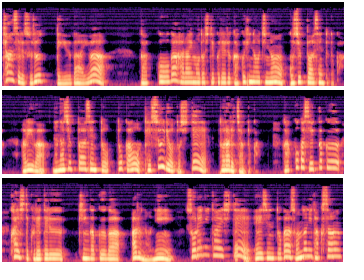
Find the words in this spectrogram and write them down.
キャンセルするっていう場合は、学校が払い戻してくれる学費のうちの50%とか、あるいは70%とかを手数料として取られちゃうとか。学校がせっかく返してくれてる金額があるのに、それに対してエージェントがそんなにたくさん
